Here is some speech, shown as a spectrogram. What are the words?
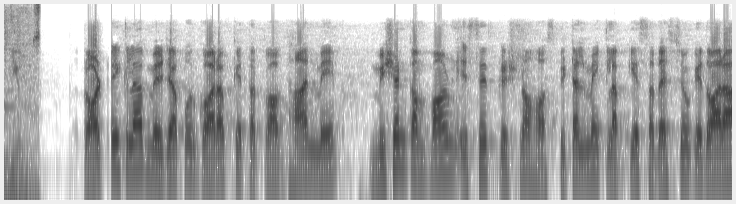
news rotary club Mirzapur Gaurav के तत्वावधान में मिशन कंपाउंड स्थित कृष्णा हॉस्पिटल में क्लब के सदस्यों के द्वारा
